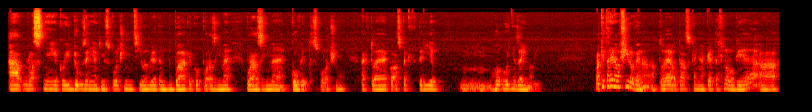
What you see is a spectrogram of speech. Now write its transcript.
a vlastně jako jdou za nějakým společným cílem, kde ten bubák jako porazíme, porazíme covid společně, tak to je jako aspekt, který je mm, hodně zajímavý. Pak je tady další rovina a to je otázka nějaké technologie a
